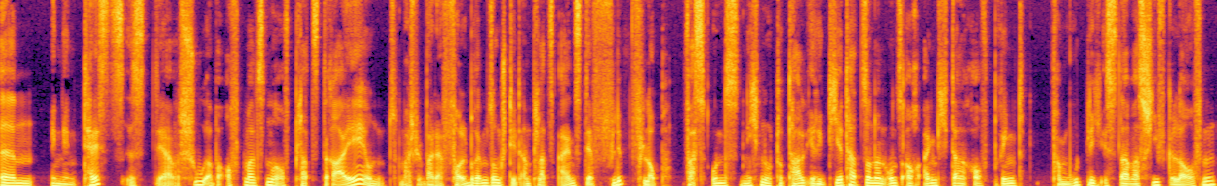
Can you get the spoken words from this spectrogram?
Ähm, in den Tests ist der Schuh aber oftmals nur auf Platz drei und zum Beispiel bei der Vollbremsung steht an Platz eins der Flip-Flop, was uns nicht nur total irritiert hat, sondern uns auch eigentlich darauf bringt, vermutlich ist da was schiefgelaufen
